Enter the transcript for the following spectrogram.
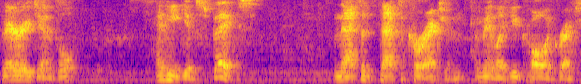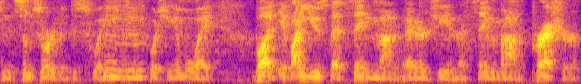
very gentle, and he gives space. And that's a that's a correction. I mean, like you call it correction. It's some sort of a dissuasion Mhm. and pushing him away. But if I use that same amount of energy and that same amount of pressure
